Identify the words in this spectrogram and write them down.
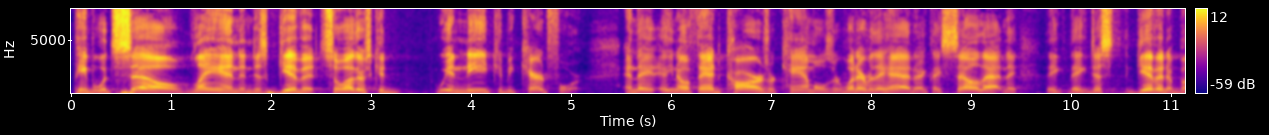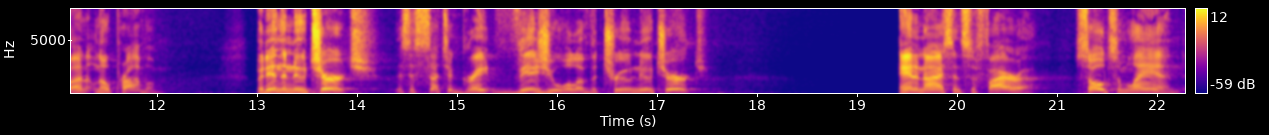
people would sell land and just give it so others could, we in need, could be cared for. And they, you know, if they had cars or camels or whatever they had, like they sell that and they they, they just give it abundant, no problem. But in the new church, this is such a great visual of the true new church. Ananias and Sapphira sold some land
